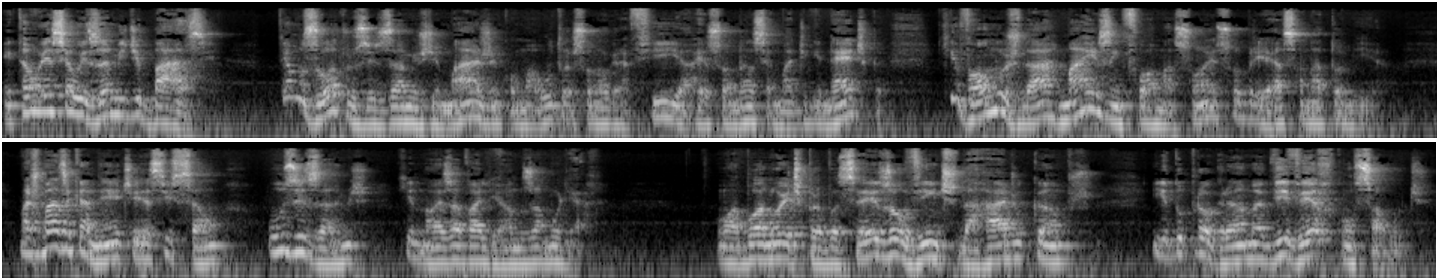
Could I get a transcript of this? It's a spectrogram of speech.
Então, esse é o exame de base temos outros exames de imagem, como a ultrassonografia, a ressonância magnética, que vão nos dar mais informações sobre essa anatomia. Mas basicamente esses são os exames que nós avaliamos a mulher. Uma boa noite para vocês, ouvintes da Rádio Campos e do programa Viver com Saúde.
